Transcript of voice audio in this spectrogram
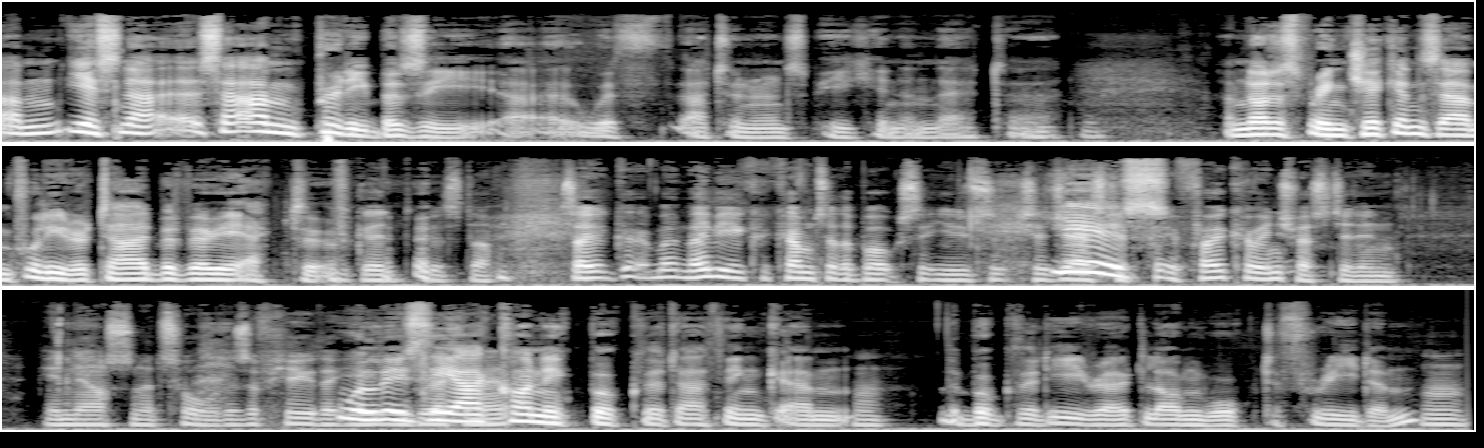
Um, yes, now, so I'm pretty busy uh, with and speaking and that. Uh, I'm not a spring chicken, so I'm fully retired but very active. Good, good stuff. So maybe you could come to the books that you suggest. Yes. If, if folk are interested in in Nelson at all, there's a few that. Well, you, there's the recommend. iconic book that I think. Um, Mm. The book that he wrote, Long Walk to Freedom, Mm.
